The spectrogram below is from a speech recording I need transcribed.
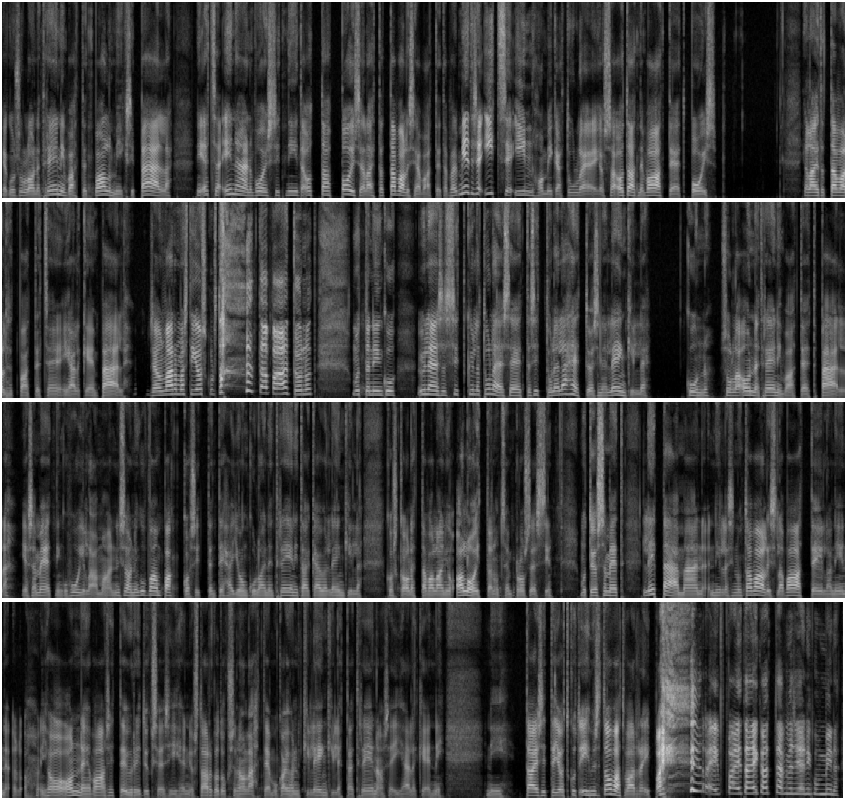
Ja kun sulla on ne treenivaatteet valmiiksi päällä, niin et sä enää voi sit niitä ottaa pois ja laittaa tavallisia vaatteita. Mieti se itse inho, mikä tulee, jos sä otat ne vaatteet pois ja laitat tavalliset vaatteet sen jälkeen päälle. Se on varmasti joskus tapahtunut, mutta niin kuin yleensä sitten kyllä tulee se, että sitten tulee lähettyä sinne lenkille kun sulla on ne treenivaatteet päällä ja sä meet niinku huilaamaan, niin se on niinku vaan pakko sitten tehdä jonkunlainen treeni tai käydä lenkillä, koska olet tavallaan jo aloittanut sen prosessin. Mutta jos sä meet lepäämään niillä sinun tavallisilla vaatteilla, niin joo, onnea vaan sitten yritykseen siihen, jos tarkoituksena on lähteä mukaan johonkin lenkille tai treenaa sen jälkeen, niin, niin tai sitten jotkut ihmiset ovat vaan reippaita, reippaita eikä ole tämmöisiä niin kuin minä.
